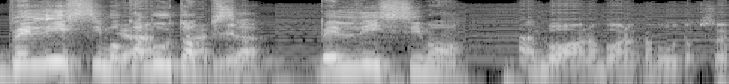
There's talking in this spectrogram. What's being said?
Bellissimo, è? Kabutops. Eh, dimmi- Bellissimo. È buono, buono Kabutops.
